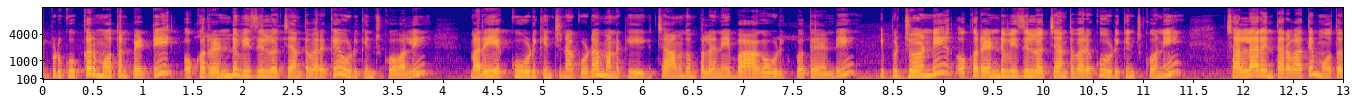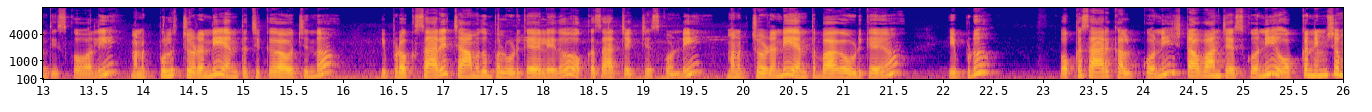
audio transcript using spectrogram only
ఇప్పుడు కుక్కర్ మూతను పెట్టి ఒక రెండు విజిల్ వచ్చేంత వరకే ఉడికించుకోవాలి. మరీ ఎక్కువ ఉడికించినా కూడా మనకి చామదుంపలని బాగా ఉడికిపోతాయండి. ఇప్పుడు చూడండి ఒక రెండు విజిల్ వచ్చేంత వరకు ఉడికించుకొని చల్లారిన తర్వాతే మూతను తీసుకోవాలి. మనకు పులుసు చూడండి ఎంత చిక్కగా వచ్చిందో. ఇప్పుడు ఒకసారి చామదుంపలు ఉడికాయో లేదో ఒక్కసారి చెక్ చేసుకోండి. మనకు చూడండి ఎంత బాగా ఉడికాయో. ఇప్పుడు ఒక్కసారి కలుపుకొని స్టవ్ ఆన్ చేసుకొని ఒక్క నిమిషం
